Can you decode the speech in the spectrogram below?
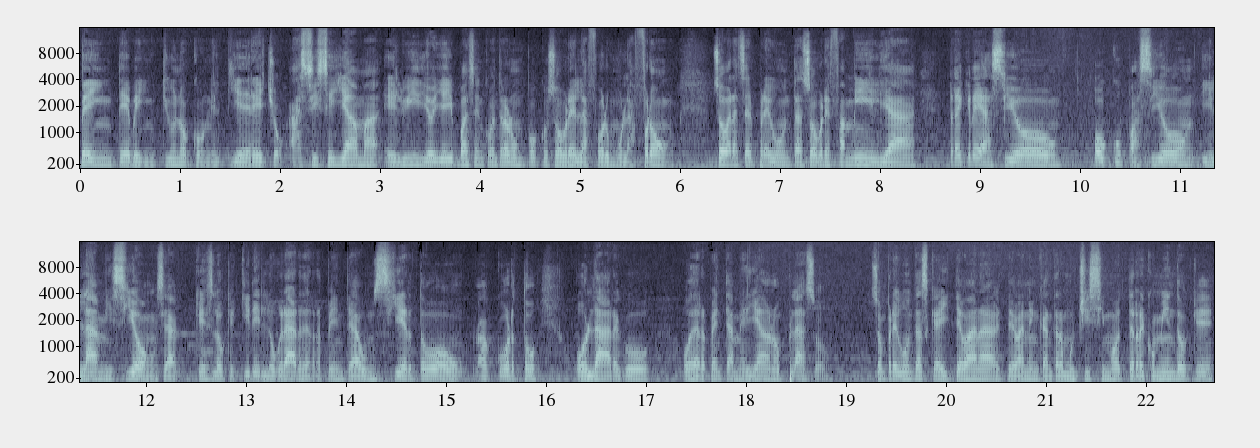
2021 con el pie derecho. Así se llama el vídeo y ahí vas a encontrar un poco sobre la fórmula FRON, sobre hacer preguntas sobre familia, recreación, ocupación y la misión, o sea, qué es lo que quieres lograr de repente a un cierto, a corto o largo, o de repente a mediano plazo. Son preguntas que ahí te van a, te van a encantar muchísimo. Te recomiendo que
